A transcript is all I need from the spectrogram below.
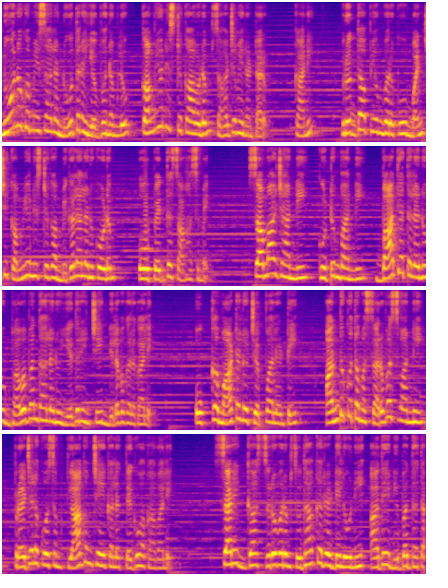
నూనుగు మీసాల నూతన యవ్వనంలో కమ్యూనిస్టు కావడం సహజమేనంటారు. కాని వృద్ధాప్యం వరకు మంచి కమ్యూనిస్టుగా మిగలాలనుకోవడం ఓ పెద్ద సాహసమే. సమాజాన్ని కుటుంబాన్ని బాధ్యతలను భవబంధాలను ఎదిరించి నిలవగలగాలి. ఒక్క మాటలో చెప్పాలంటే అందుకు తమ సర్వస్వాన్ని ప్రజల కోసం త్యాగం చేయగల తెగువ కావాలి. సరిగ్గా సురవరం సుధాకర్ రెడ్డిలోని అదే నిబద్ధత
